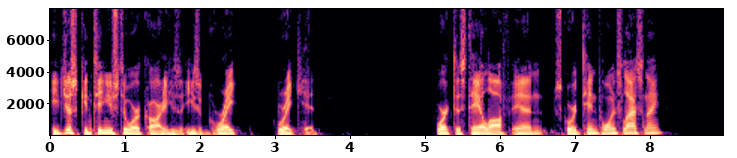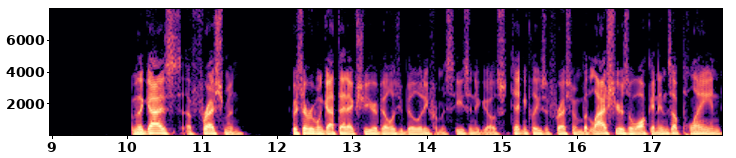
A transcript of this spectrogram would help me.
he just continues to work hard. He's a, he's a great great kid. Worked his tail off and scored 10 points last night. I mean the guy's a freshman. Of course everyone got that extra year of eligibility from a season ago. So technically he's a freshman, but last year's a walk and ends up playing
